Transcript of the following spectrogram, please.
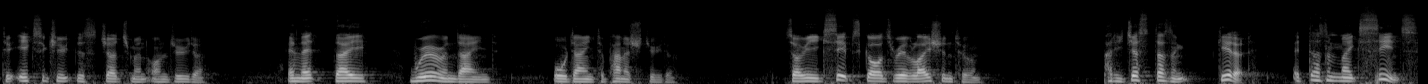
to execute this judgment on Judah, and that they were ordained, ordained to punish Judah. So he accepts God's revelation to him. But he just doesn't get it. It doesn't make sense.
